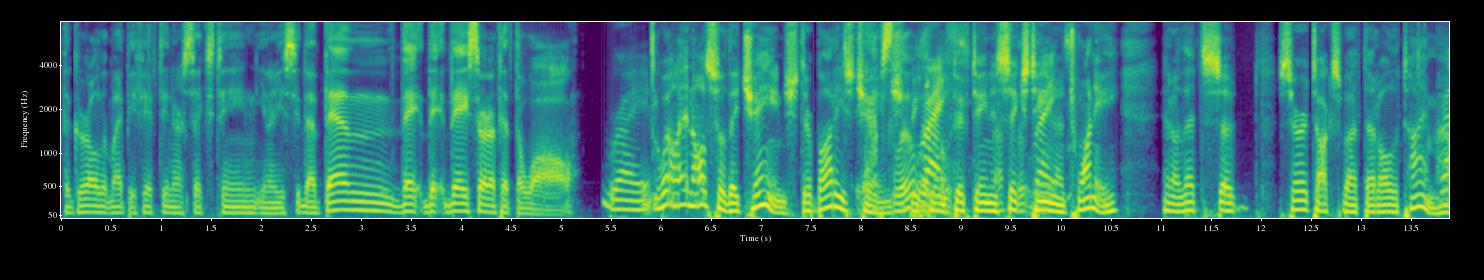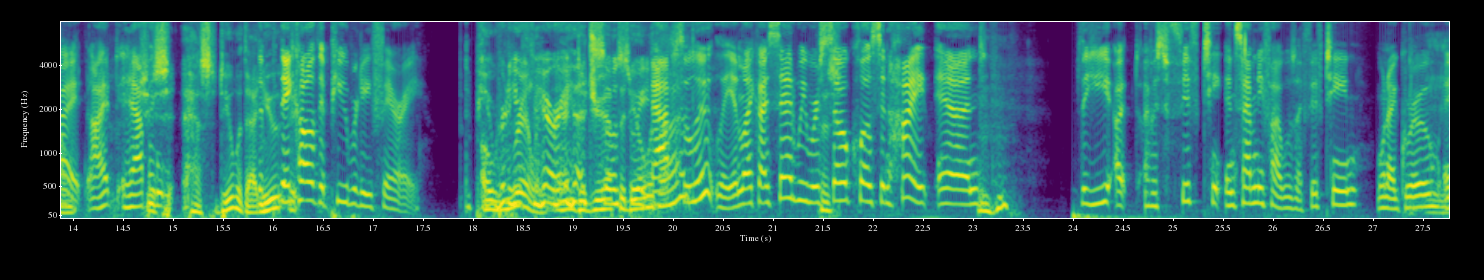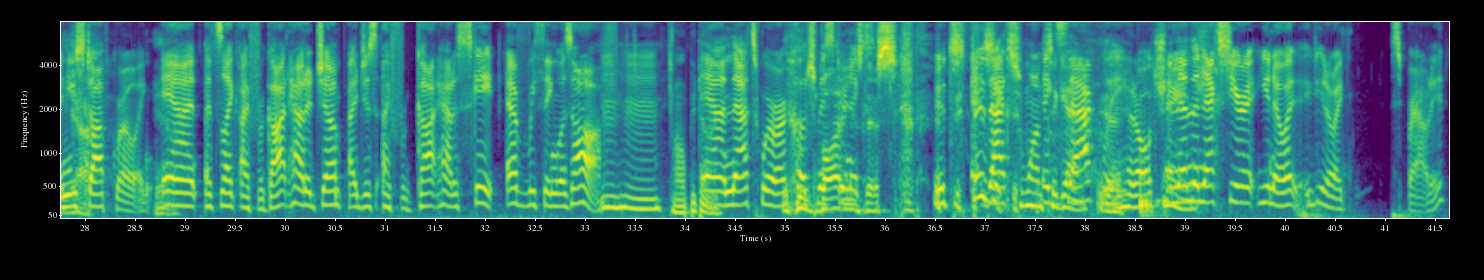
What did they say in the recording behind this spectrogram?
the girl that might be 15 or 16. You know, you see that. Then they they, they sort of hit the wall. Right. Well, and also they change. Their bodies change Absolutely. between Right. 15 and 16 Right. and 20. You know, that's uh, Sarah talks about that all the time. right. I, it She has to deal with that. the- you, they call it the puberty fairy. The Oh, puberty really? fairy. And did that's you have so to deal sweet. with that? Absolutely. And like I said, we were so close in height. And Mm-hmm. the I, I was 15, in 75, was I 15 when I grew? And you Yeah. stopped growing. yeah. And it's like I forgot how to jump. I just, I forgot how to skate. Everything was off. Mm-hmm. I'll be done. And that's where our whose coach, Mr. body Nicks. is this? It's physics That's- once exactly. again. It all changed. And then the next year, you know, it, you know, it sprouted.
